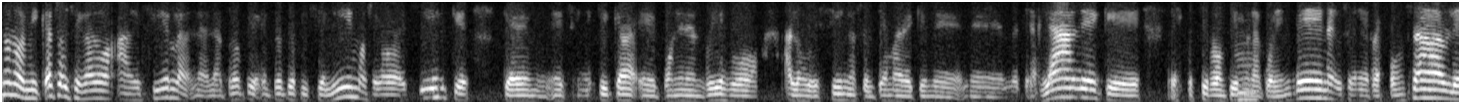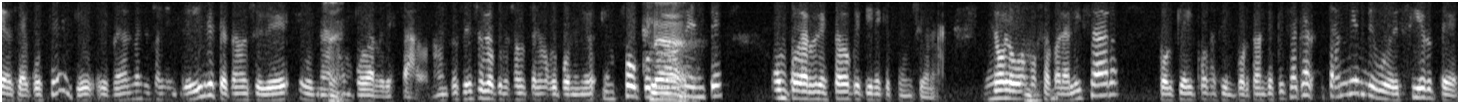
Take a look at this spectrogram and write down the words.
No, no, en mi caso ha llegado a decir, la, la, propia, el propio oficialismo ha llegado a decir que, que eh, significa eh, poner en riesgo a los vecinos el tema de que me, me, traslade, que, estoy rompiendo una mm. cuarentena, que soy irresponsable, o sea, cuestiones que eh, realmente son increíbles tratándose de un poder del Estado, ¿no? Entonces eso es lo que nosotros tenemos que poner en foco nuevamente, un poder del Estado que tiene que funcionar. No lo vamos a paralizar porque hay cosas importantes que sacar. También debo decirte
